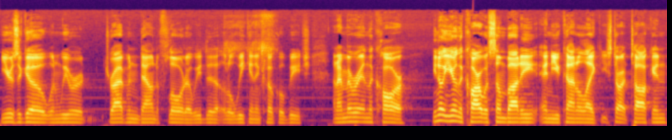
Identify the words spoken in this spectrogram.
years ago when we were driving down to Florida, we did that little weekend in Cocoa Beach, and I remember in the car. You know, you're in the car with somebody, and you kind of like you start talking,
